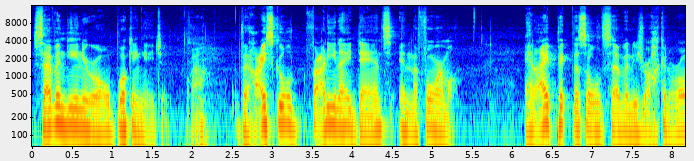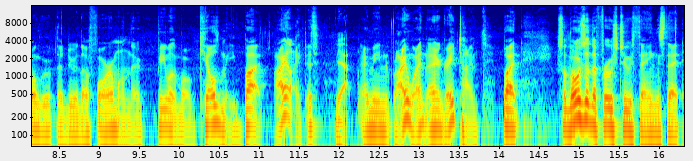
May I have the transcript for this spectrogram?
17 year old booking agent. Wow. The high school Friday night dance and the formal. And I picked this old 70s rock and roll group to do the formal, and the people well, killed me, but I liked it. Yeah. I mean, I went, I had a great time. But so those are the first two things that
